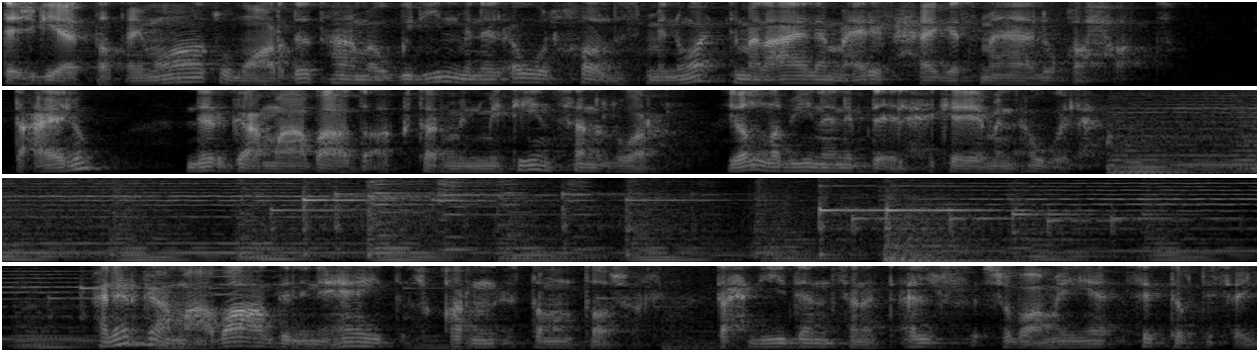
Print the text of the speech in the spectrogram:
تشجيع التطعيمات ومعارضتها موجودين من الأول خالص من وقت ما العالم عرف حاجة اسمها لقاحات. تعالوا نرجع مع بعض أكتر من 200 سنة لورا. يلا بينا نبدأ الحكاية من أولها. هنرجع مع بعض لنهاية القرن ال 18 تحديدا سنة 1796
